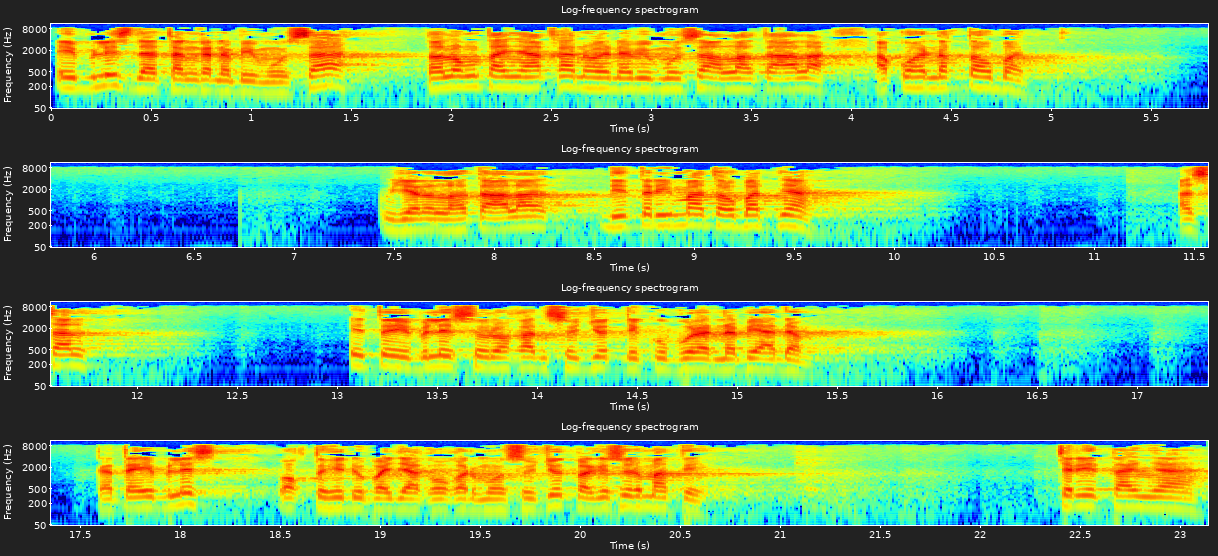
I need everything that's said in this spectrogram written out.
Iblis datang ke Nabi Musa, tolong tanyakan wahai Nabi Musa Allah taala, aku hendak taubat. Ujian Allah Ta'ala diterima taubatnya. Asal itu iblis suruhkan sujud di kuburan Nabi Adam. Kata iblis, waktu hidup aja aku akan mau sujud, pagi sudah mati. Ceritanya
